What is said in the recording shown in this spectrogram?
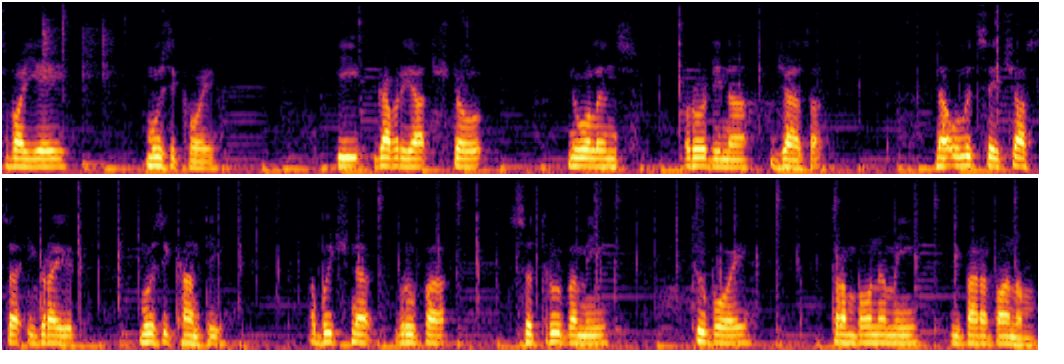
своей музыкой И говорят, что Нью-Орлеанс – родина джаза. На улице часто играют музыканты, обычно группа с трубами, тубой, тромбонами и барабаном.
